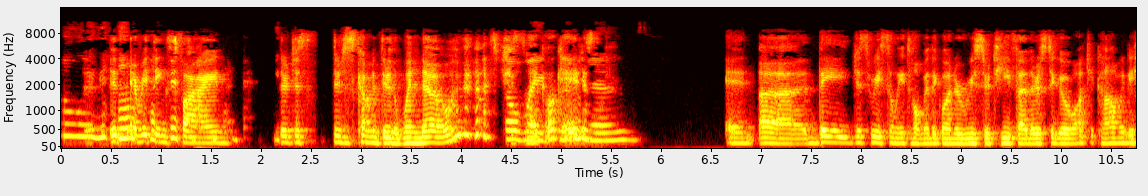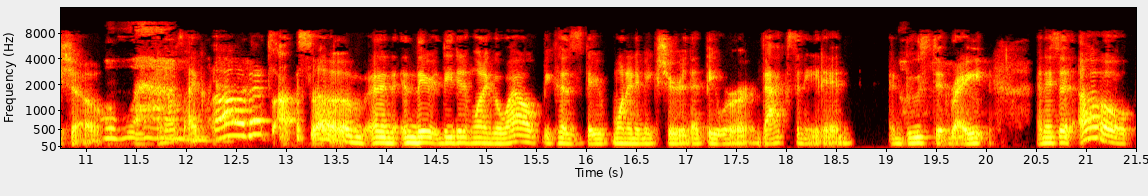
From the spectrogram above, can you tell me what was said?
Oh it, everything's fine. they're just they're just coming through the window." she's oh like, "Okay, just and uh, they just recently told me they're going to Rooster T Feathers to go watch a comedy show. Oh wow! And I was like, oh, that's awesome. And and they they didn't want to go out because they wanted to make sure that they were vaccinated and boosted, right? And I said, oh.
